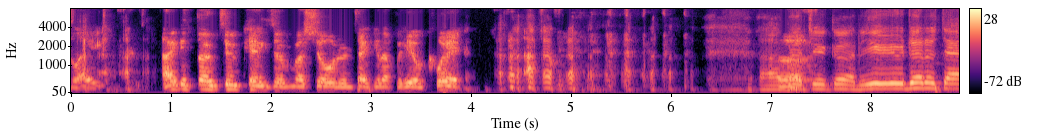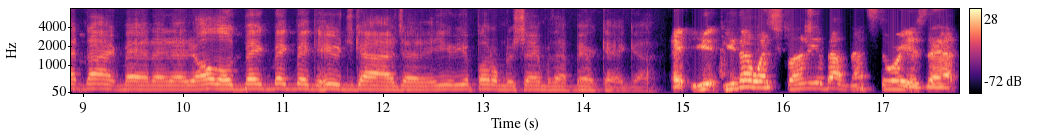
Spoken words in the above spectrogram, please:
Like, I can throw two kegs over my shoulder and take it up a hill quick. I bet you could. You, you did it that night, man. And, and all those big, big, big, huge guys, uh, you, you put them to shame with that bear keg guy. Hey, you, you know what's funny about that story is that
